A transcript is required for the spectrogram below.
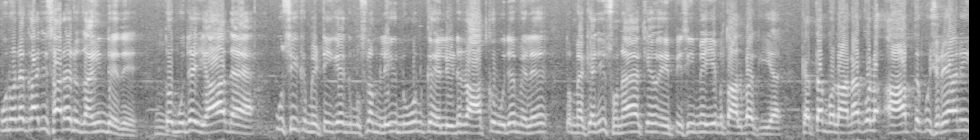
انہوں نے کہا جی سارے رضائن دے دے۔ تو مجھے یاد ہے اسی کمیٹی کے مسلم لیگ نون کے لیڈر رات کو مجھے ملے تو میں کہا جی سنا ہے کہ اے پی سی میں یہ مطالبہ کیا کہتا مولانا کو آپ تو کچھ رہا نہیں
